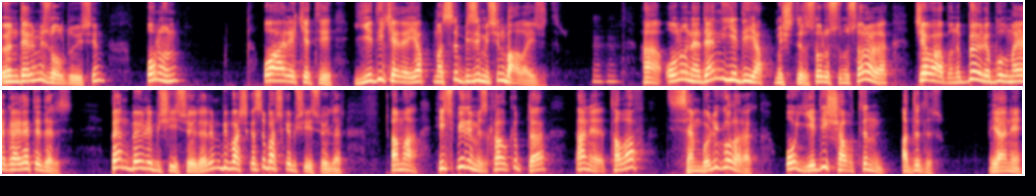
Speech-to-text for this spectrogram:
önderimiz olduğu için onun o hareketi yedi kere yapması bizim için bağlayıcıdır. Ha onu neden yedi yapmıştır sorusunu sorarak cevabını böyle bulmaya gayret ederiz. Ben böyle bir şey söylerim, bir başkası başka bir şey söyler. Ama hiçbirimiz kalkıp da hani tavaf sembolik olarak o yedi şaftın adıdır. Yani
